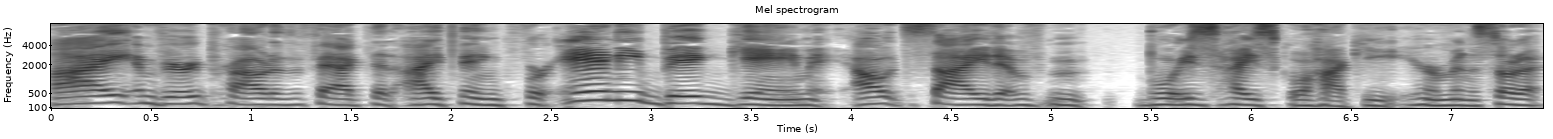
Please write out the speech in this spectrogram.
I am very proud of the fact that I think for any big game outside of boys high school hockey here in Minnesota,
